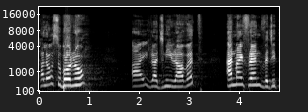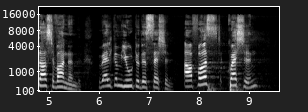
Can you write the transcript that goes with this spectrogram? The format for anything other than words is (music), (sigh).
Hello, Soborno. I, Rajni Rawat, and my friend Vijita Shivanand welcome you to this session. Our first question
